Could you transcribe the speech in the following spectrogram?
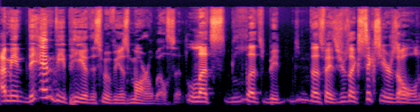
I mean, the MVP of this movie is Mara Wilson. Let's let's be let's face it. She was like six years old,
